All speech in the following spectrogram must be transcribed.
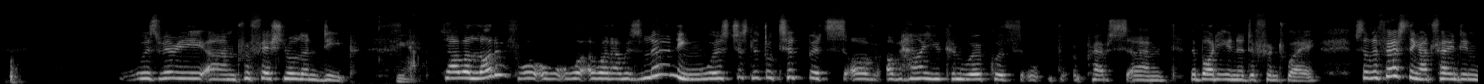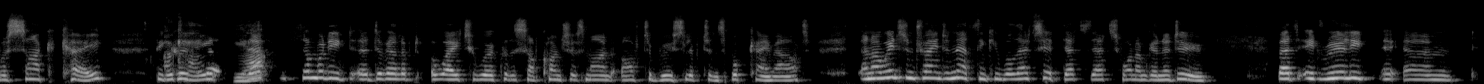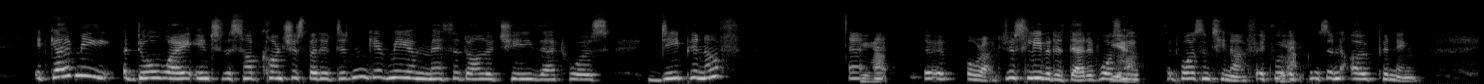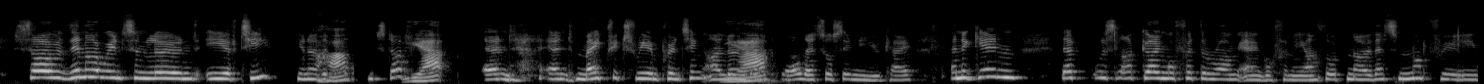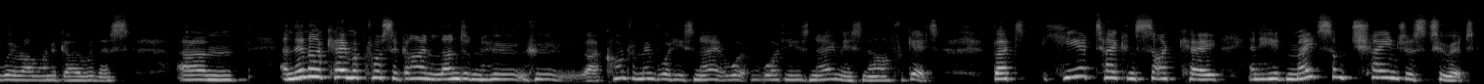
was very um, professional and deep. Yeah. So a lot of what I was learning was just little tidbits of, of how you can work with perhaps um, the body in a different way. So the first thing I trained in was Psych K, because okay. that, yeah. that somebody uh, developed a way to work with the subconscious mind after Bruce Lipton's book came out, and I went and trained in that, thinking, well, that's it. That's that's what I'm going to do. But it really. Uh, um, it gave me a doorway into the subconscious, but it didn't give me a methodology that was deep enough. Yeah. Uh, uh, all right, just leave it at that. It wasn't. Yeah. It wasn't enough. It, Yeah. it was an opening. So then I went and learned EFT. You know the Uh-huh. stuff Yeah. and and matrix re-imprinting i learned Yeah. that as well that's also in the uk and again that was like going off at the wrong angle for me i thought no that's not really where i want to go with this um, and then i came across a guy in london who who i can't remember what his name what, what his name is now i forget. But he had taken Psych K and he had made some changes to it.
